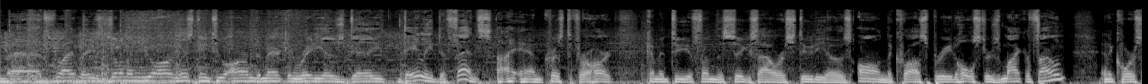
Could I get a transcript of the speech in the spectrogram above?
Uh, that's right, ladies and gentlemen. You are listening to Armed American Radio's Daily, Daily Defense. I am Christopher Hart, coming to you from the Sig Sauer Studios on the Crossbreed Holsters microphone. And of course,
